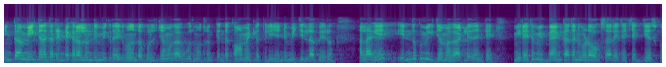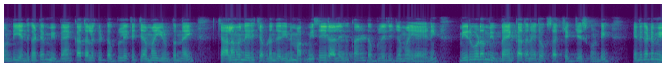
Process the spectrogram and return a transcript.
ఇంకా మీకు కనుక రెండు ఎకరాల నుండి మీకు రైతు బంధు డబ్బులు జమ కాకపోతే మాత్రం కింద కామెంట్లో తెలియజేయండి మీ జిల్లా పేరు. అలాగే ఎందుకు మీకు జమ కావట్లేదంటే మీరైతే మీ బ్యాంక్ ఖాతాని కూడా ఒకసారి అయితే చెక్ చేసుకోండి. ఎందుకంటే మీ బ్యాంక్ ఖాతాలకి డబ్బులు అయితే జమ అయ్యి ఉంటున్నాయి. చాలామంది అయితే చెప్పడం జరిగింది మాకు మెసేజ్ రాలేదు కానీ డబ్బులు అయితే జమ అయ్యాయని. మీరు కూడా మీ బ్యాంక్ ఖాతాని అయితే ఒకసారి చెక్ చేసుకోండి. ఎందుకంటే మీ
